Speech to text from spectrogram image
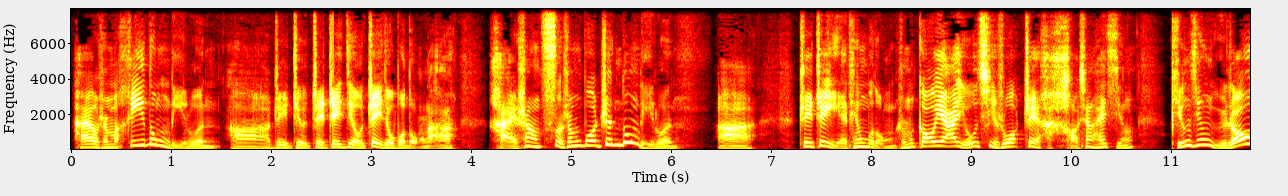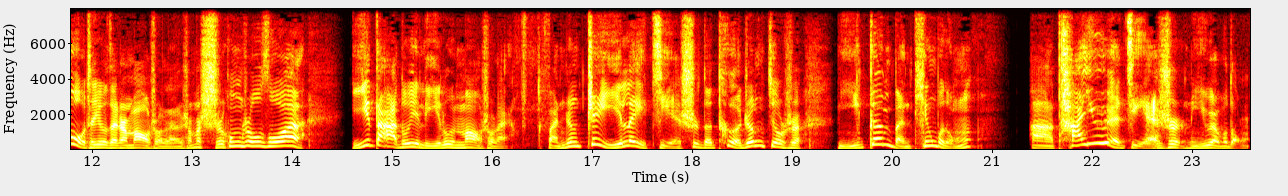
还有什么黑洞理论啊？这这这这就这就不懂了啊。海上次声波震动理论啊，这这也听不懂。什么高压油气说这好像还行。平行宇宙它又在这冒出来了，什么时空收缩啊，一大堆理论冒出来。反正这一类解释的特征就是你根本听不懂啊，他越解释你越不懂。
